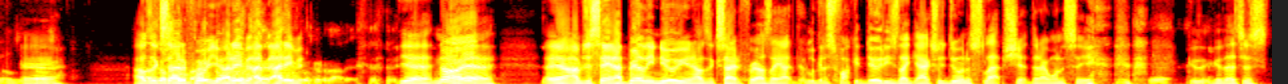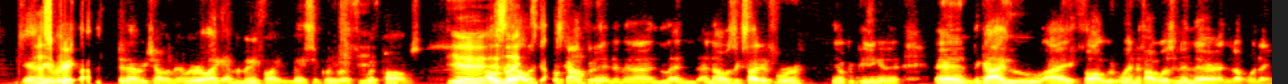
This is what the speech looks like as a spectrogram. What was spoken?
that was, that yeah, I was I excited so- for you. I didn't even, I, I didn't even. feel good it. Yeah, no, yeah. Yeah, I'm just saying, I barely knew you, and I was excited for you. I was like, I- look at this fucking dude. He's like actually doing a slap shit that I want to see. yeah. Because that's just, Yeah, That's they were cra- slapping shit out of each other, man. We were like MMA fighting basically with with palms. yeah, I was like, I was I was confident in it, man, and, and and I was excited for you know competing in it. And the guy who I thought would win if I wasn't in there ended up winning.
